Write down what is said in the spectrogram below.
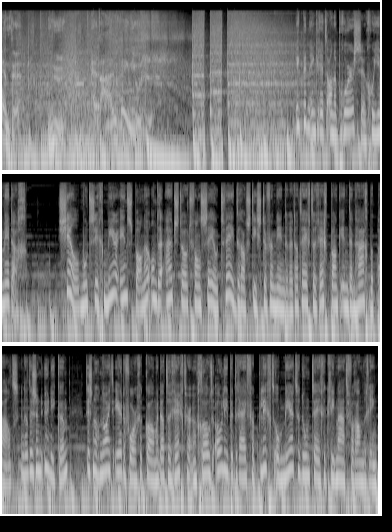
Nu, het ANP-nieuws. Ik ben Ingrid Anne Broers. Goedemiddag. Shell moet zich meer inspannen om de uitstoot van CO2 drastisch te verminderen. Dat heeft de rechtbank in Den Haag bepaald. En dat is een unicum. Het is nog nooit eerder voorgekomen dat de rechter een groot oliebedrijf verplicht om meer te doen tegen klimaatverandering.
